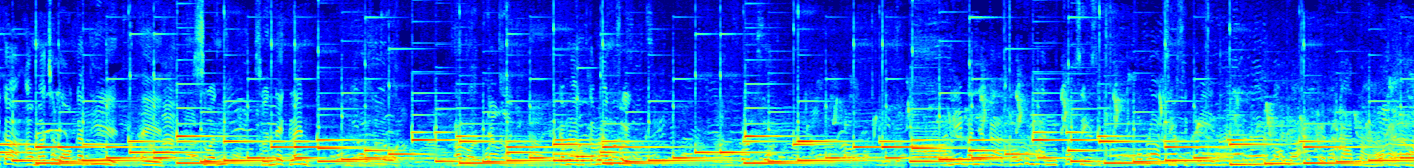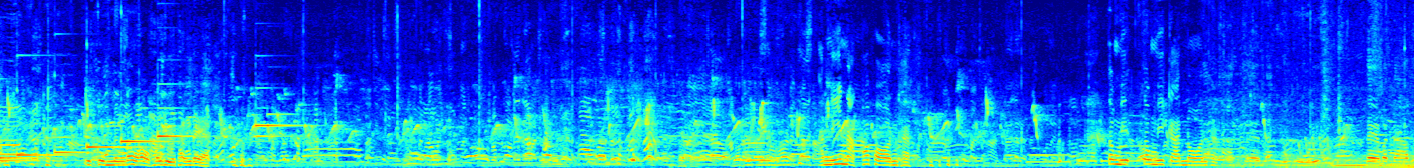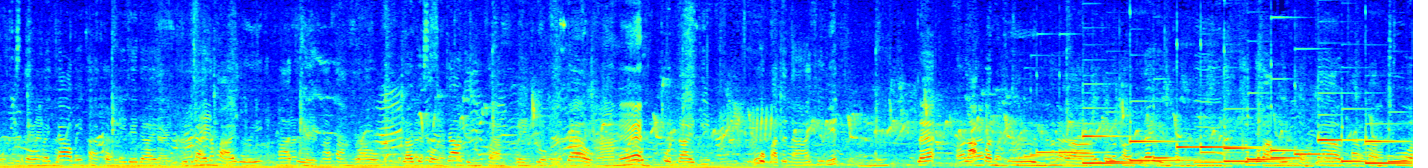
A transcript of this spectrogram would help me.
นี้ก็เอามาฉลองกันที่เอสวนสวนเด็กเล่นกำลังกำลังฝึก อันนี้บรรยากาศของคุณพันครบ40ครบรอบ 40 ปีนะคะร้อยแล้วเกิดอาการหนาวค่ะ อีกกลุ่มหนึ่งต้องออกมาอยู่ทางแดด อันนี้หนักพระพรค่ะ ต้องมีต้องมีการนอนค่ะขาดแคลนและหิวโหยแต่บรรดาผู้ที่แสวงพระเจ้าไม่ขาดของดีใดๆบุตรชายทั้งหลายเอ๋ยมาเถิดมาฟังเรา เราจะสอนเจ้าถึงความเกรงกลัวพระเจ้าอาเมนคนใดที่ผู้ปรารถนาชีวิต และรักวันคืนทั้งหลายพวกเขาจะได้เห็นของดีจงระวังลิ้นของเจ้าจากความชั่ว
